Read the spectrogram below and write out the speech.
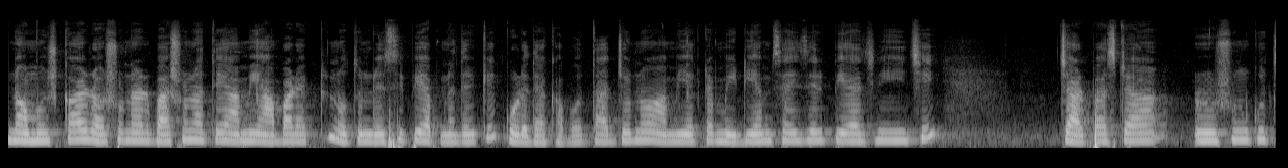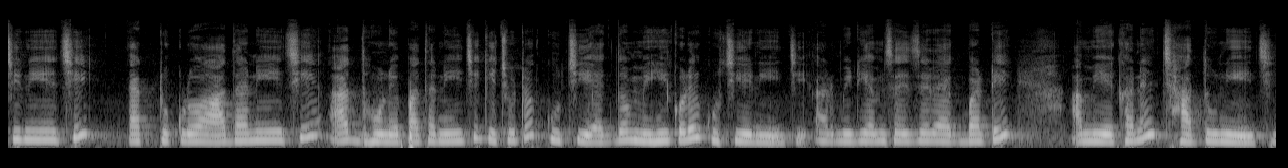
নমস্কার রসনার বাসনাতে আমি আবার একটা নতুন রেসিপি আপনাদেরকে করে দেখাবো। তার জন্য আমি একটা মিডিয়াম সাইজের পেঁয়াজ নিয়েছি, চার পাঁচটা রসুন কুচি নিয়েছি, এক টুকরো আদা নিয়েছি আর ধনে পাতা নিয়েছি, কিছুটা কুচিয়ে একদম মিহি করে কুচিয়ে নিয়েছি। আর মিডিয়াম সাইজের এক বাটি আমি এখানে ছাতু নিয়েছি।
